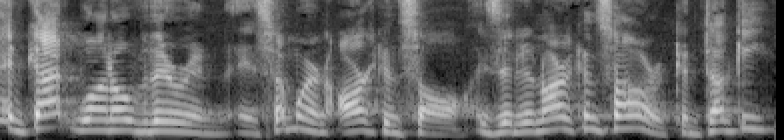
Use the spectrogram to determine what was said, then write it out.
they've got one over there in somewhere in Arkansas. Is it in Arkansas or Kentucky?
